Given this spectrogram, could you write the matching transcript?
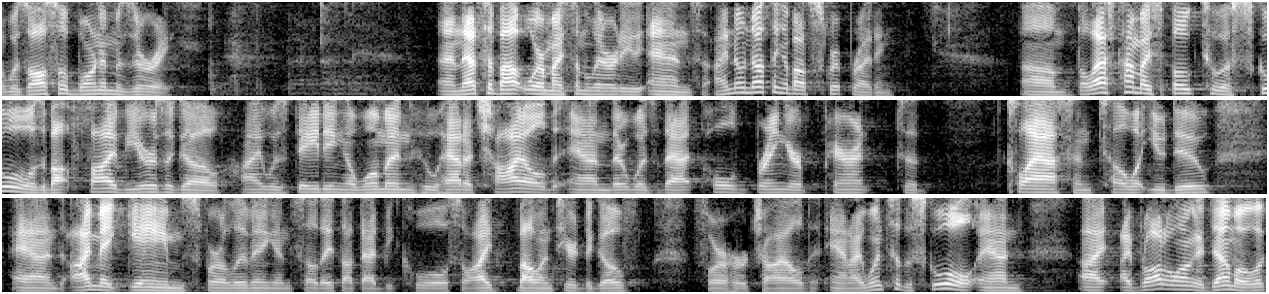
I was also born in Missouri. And that's about where my similarity ends. I know nothing about script writing. Um, the last time I spoke to a school was about five years ago. I was dating a woman who had a child, and there was that whole bring your parent to class and tell what you do. And I make games for a living, and so they thought that'd be cool. So I volunteered to go for her child. And I went to the school, and I, I brought along a demo, look,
